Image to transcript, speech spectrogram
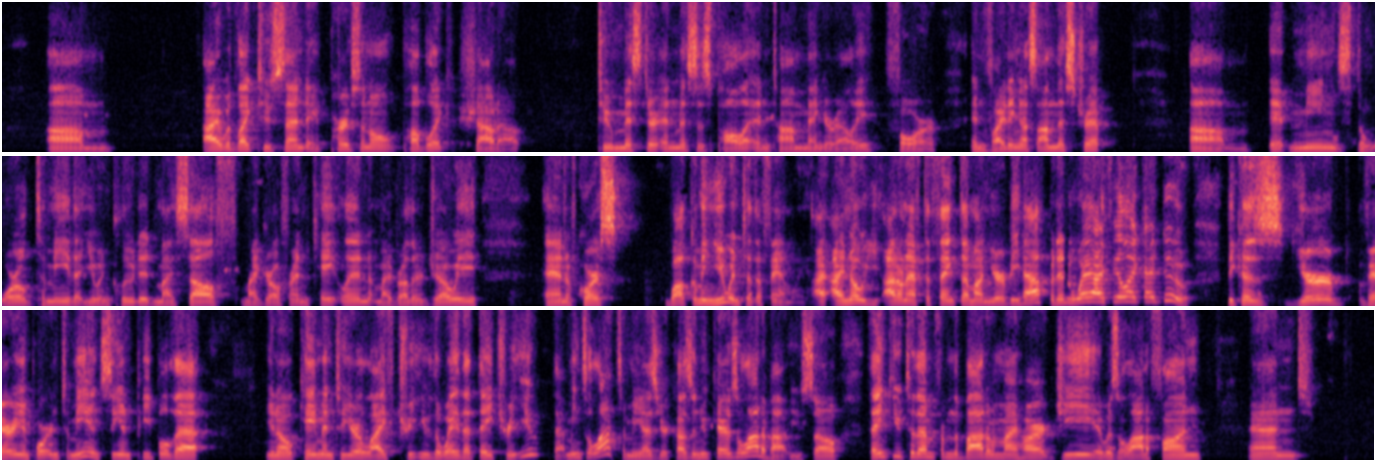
Um, I would like to send a personal public shout out to Mr. and Mrs. Paula and Tom Mangarelli for inviting us on this trip. Um, it means the world to me that you included myself, my girlfriend Caitlin, my brother Joey, and of course, welcoming you into the family. I, I know I don't have to thank them on your behalf, but in a way, I feel like I do because you're very important to me and seeing people that you know came into your life treat you the way that they treat you that means a lot to me as your cousin who cares a lot about you. So thank you to them from the bottom of my heart. Gee it was a lot of fun. And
